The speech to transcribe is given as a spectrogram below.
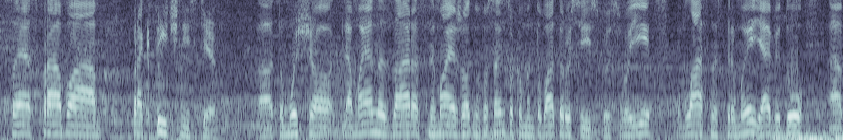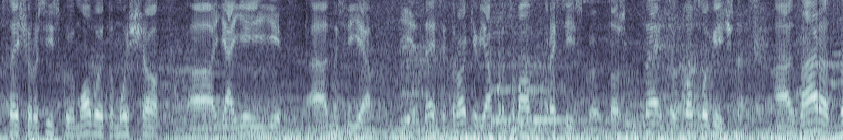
це справа практичності. Тому що для мене зараз немає жодного сенсу коментувати російською. Свої власні стрими я веду все ще російською мовою, тому що я є її носієм. І 10 років я працював російською. Тож це цілком логічно. А зараз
